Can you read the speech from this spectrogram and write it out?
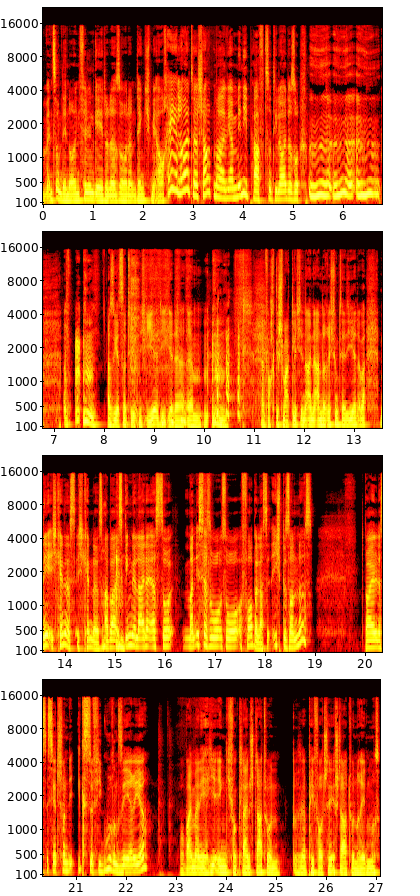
Wenn es um den neuen Film geht oder so, dann denke ich mir auch, hey Leute, schaut mal, wir haben Mini-Puffs und die Leute so, äh, äh, äh. also jetzt natürlich nicht ihr, die ihr da ähm, einfach geschmacklich in eine andere Richtung tendiert. Aber nee, ich kenne das, ich kenne das. Aber es ging mir leider erst so, man ist ja so, so vorbelastet. Ich besonders, weil das ist jetzt schon die x-te Figurenserie. Wobei man ja hier eigentlich von kleinen Statuen PVC-Statuen reden muss,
